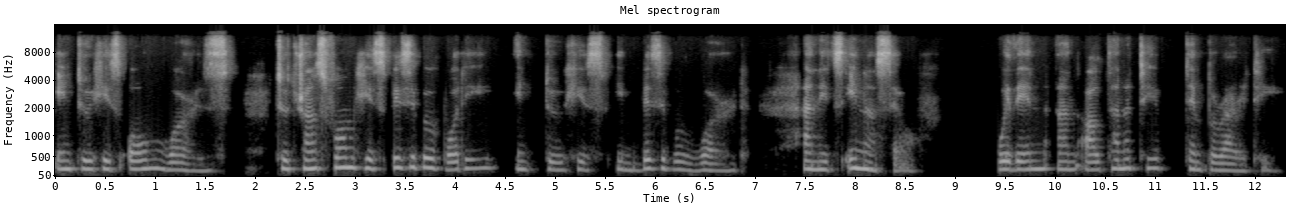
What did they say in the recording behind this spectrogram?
into his own words to transform his visible body into his invisible world and its inner self within an alternative temporality.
